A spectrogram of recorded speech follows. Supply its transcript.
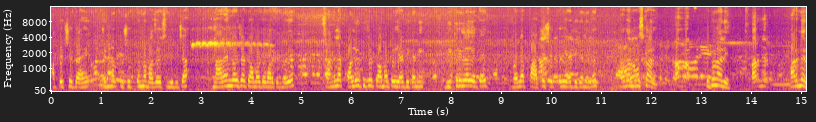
अपेक्षित आहे. जुन्नर कृषी उत्पन्न बाजार समितीच्या नारायणगावच्या टोमॅटो मार्केटमध्ये चांगल्या क्वालिटीचे टोमॅटो या ठिकाणी विक्रीला येत आहेत. भल्या पहाटे शेतकरी या ठिकाणी येतात. दादा नमस्कार. राम राम कुठून आले? पारनेर. पारनेर.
